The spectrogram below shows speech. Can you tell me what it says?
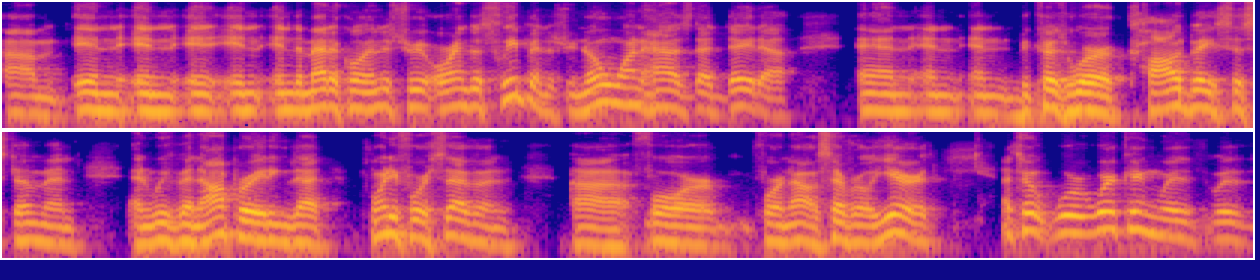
um, in, in, in, in the medical industry or in the sleep industry. No one has that data. And, and, and because we're a cloud-based system and, and we've been operating that 24 seven uh, for, for now several years. And so we're working with, with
